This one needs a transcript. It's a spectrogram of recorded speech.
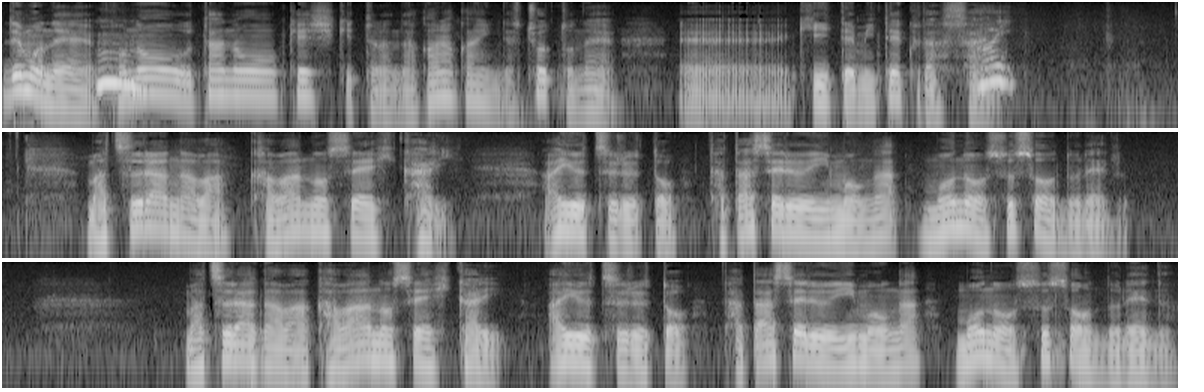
でもね、うんこの歌の景色っていうのはなかなかいいんです。ちょっとね、えー聞いてみてください。はい。松浦川川の瀬光鮎釣ると立たせる芋が物裾濡れる松浦川川の瀬光鮎釣ると立たせる芋が物裾濡れぬ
